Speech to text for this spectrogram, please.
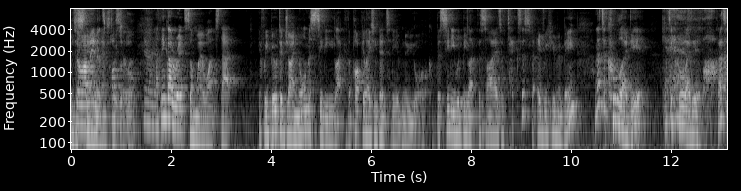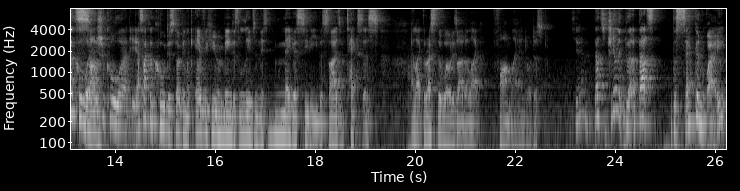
We're so I mean, it's next to each other. possible. Yeah, I think I read somewhere once that if we built a ginormous city like the population density of New York, the city would be like the size of Texas for every human being. And that's a cool idea. That's a cool idea. fuck, that's, a cool such idea. a cool idea. That's like a cool dystopian. Like every human being just lives in this mega city the size of Texas, and like the rest of the world is either like farmland or just Yeah, that's Gillian. That, that's the second way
